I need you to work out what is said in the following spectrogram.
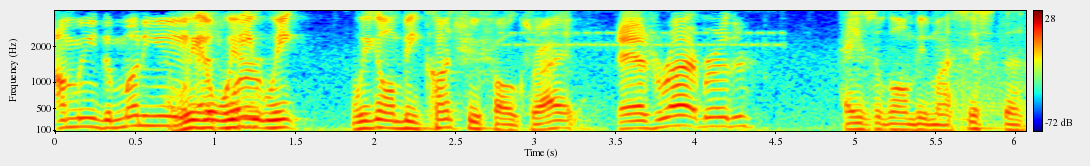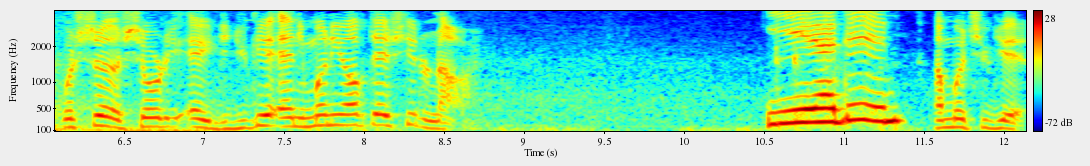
I mean the money ain't We as we we we gonna be country folks, right? That's right, brother. Hazel gonna be my sister. What's up, shorty? Hey, did you get any money off that shit or not? Yeah, I did. How much you get?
